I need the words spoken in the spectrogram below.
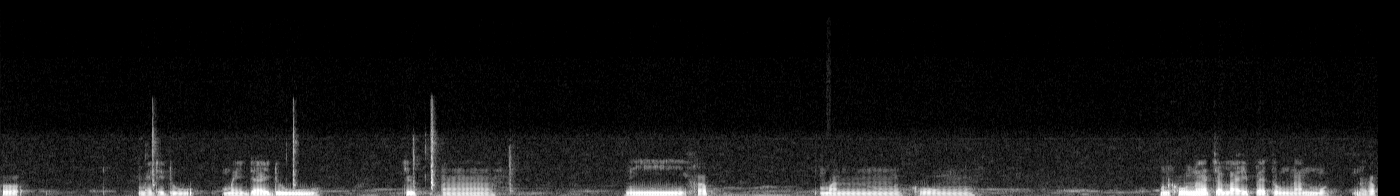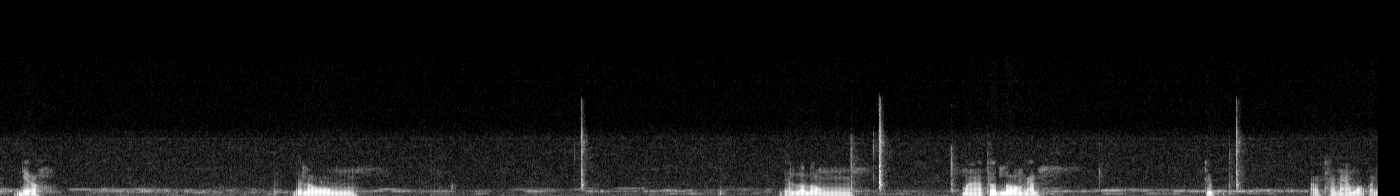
ก็ไม่ได้ดู ไม่ได้ดู จึ๊บ อ่า นี่ครับ มันคง มันคงน่าจะไหลไปตรงนั้นหมดนะครับ เดี๋ยวเดี๋ยวลองเดี๋ยวเราลองมาทดลองกันจึ๊บเอาทางน้ำออกก่อน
